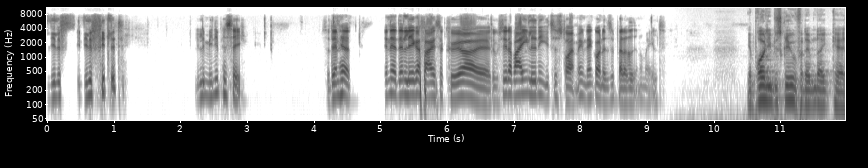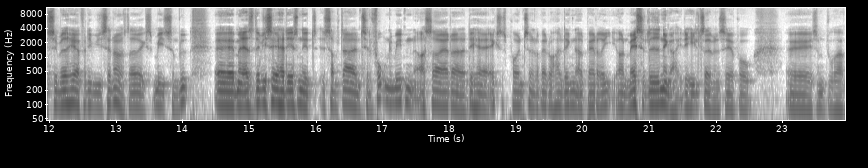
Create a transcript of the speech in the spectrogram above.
lille, en lille fitlet. En lille mini-PC. Så den her, den her, den ligger faktisk og kører, øh, du kan se, der er bare en ledning i til strøm, ikke? den går ned til batteriet normalt. Jeg prøver lige at beskrive for dem, der ikke kan se med her, fordi vi sender jo stadigvæk mest som lyd. Øh, men altså det vi ser her, det er sådan et, som der er en telefon i midten, og så er der det her access point, eller hvad du har liggende, og et batteri, og en masse ledninger i det hele taget, man ser på, øh, som du har,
